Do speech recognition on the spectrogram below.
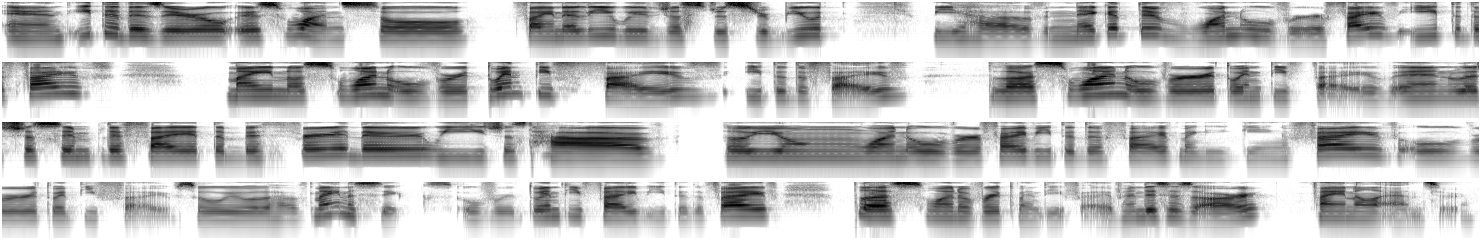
and e to the 0 is 1. So finally, we just distribute. We have negative 1 over 5 e to the 5 minus 1 over 25 e to the 5 plus 1 over 25. And let's just simplify it a bit further. We just have so, yung 1 over 5 e to the 5 magiging 5 over 25. So, we will have minus 6 over 25 e to the 5 plus 1 over 25. And this is our final answer.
